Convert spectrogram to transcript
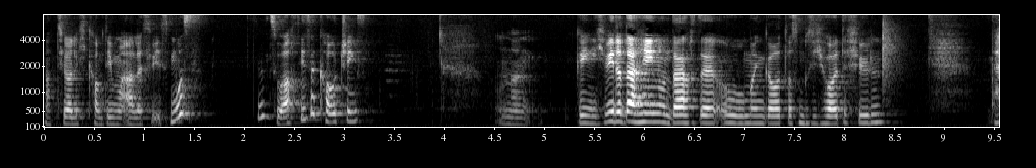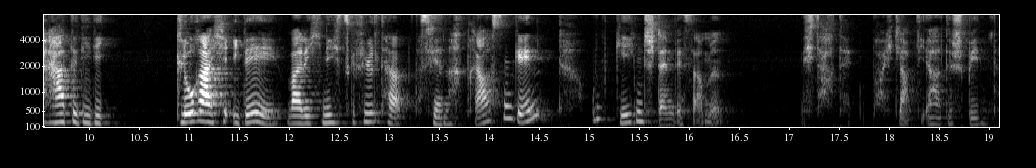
Natürlich kommt immer alles, wie es muss. Und so auch diese Coachings. Und dann ging ich wieder dahin und dachte, oh mein Gott, was muss ich heute fühlen? Dann hatte die die glorreiche Idee, weil ich nichts gefühlt habe, dass wir nach draußen gehen und Gegenstände sammeln. Ich dachte, ich glaube, die Alte spinnt.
